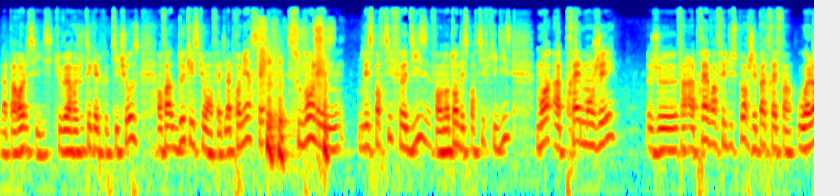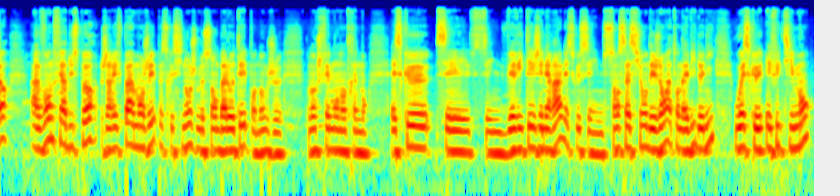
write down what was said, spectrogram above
la, parole si, si, tu veux rajouter quelques petites choses. Enfin, deux questions en fait. La première, c'est souvent les, les sportifs disent, enfin on entend des sportifs qui disent, moi après manger, je, enfin après avoir fait du sport, j'ai pas très faim. Ou alors avant de faire du sport, j'arrive pas à manger parce que sinon je me sens ballotté pendant que je pendant que je fais mon entraînement. Est-ce que c'est c'est une vérité générale? Est-ce que c'est une sensation des gens à ton avis, Denis? Ou est-ce que effectivement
